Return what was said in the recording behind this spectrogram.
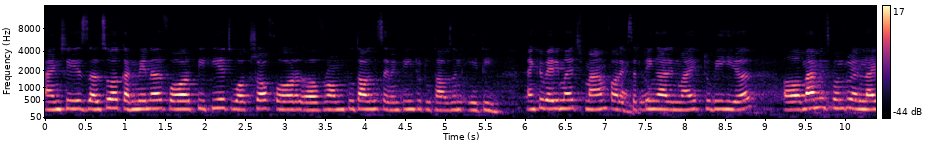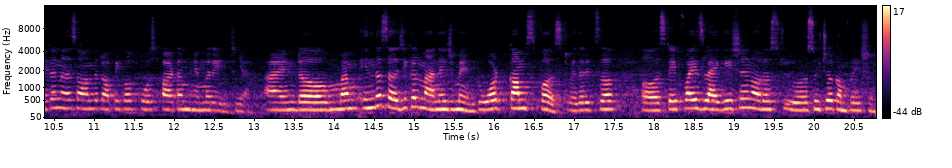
and she is also a convener for PPH workshop for uh, from 2017 to 2018. Thank you very much ma'am for accepting our invite to be here. Uh, ma'am is going to enlighten us on the topic of postpartum hemorrhage. Yeah. And uh, ma'am, in the surgical management, what comes first, whether it's a uh, stepwise ligation or a stu- uh, suture compression?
